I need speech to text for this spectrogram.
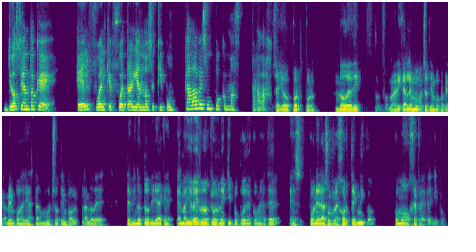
Yo siento que él fue el que fue trayendo a su equipo cada vez un poco más para abajo. O sea, yo por, por, no, dedic por no dedicarle mucho tiempo, porque también podría estar mucho tiempo hablando de, de Binotto, diría que el mayor error que un equipo puede cometer es poner a su mejor técnico como jefe de equipo.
